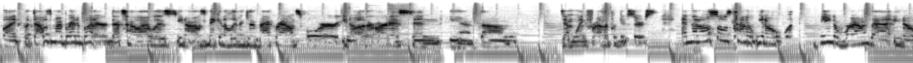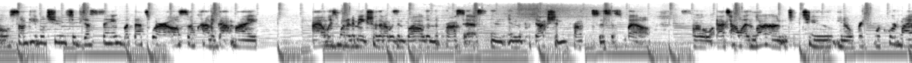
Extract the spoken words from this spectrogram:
But but that was my bread and butter. That's how I was, you know, I was making a living doing backgrounds for you know other artists and and um, demoing for other producers. And then also was kind of, you know, being around that, you know, some people choose to just sing, but that's where I also kind of got my, I always wanted to make sure that I was involved in the process, in, in the production process as well. So that's how I learned to, you know, re- record my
